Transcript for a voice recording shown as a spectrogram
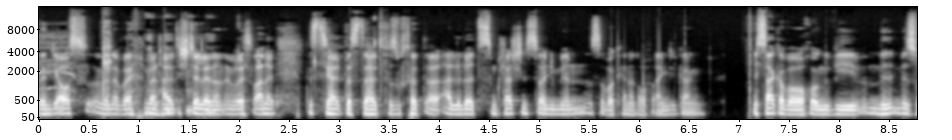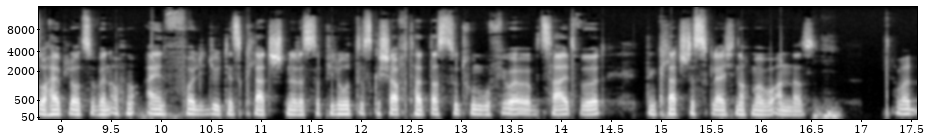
wenn die aus, wenn er bei, bei einer Haltestelle dann irgendwas waren halt, dass die halt, dass der halt versucht hat, äh, alle Leute zum Klatschen zu animieren, ist aber keiner drauf eingegangen. Ich sag aber auch irgendwie so halblaut, so wenn auch nur ein Vollidiot jetzt klatscht, ne, dass der Pilot es geschafft hat, das zu tun, wofür er bezahlt wird, dann klatscht es gleich nochmal woanders. Aber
